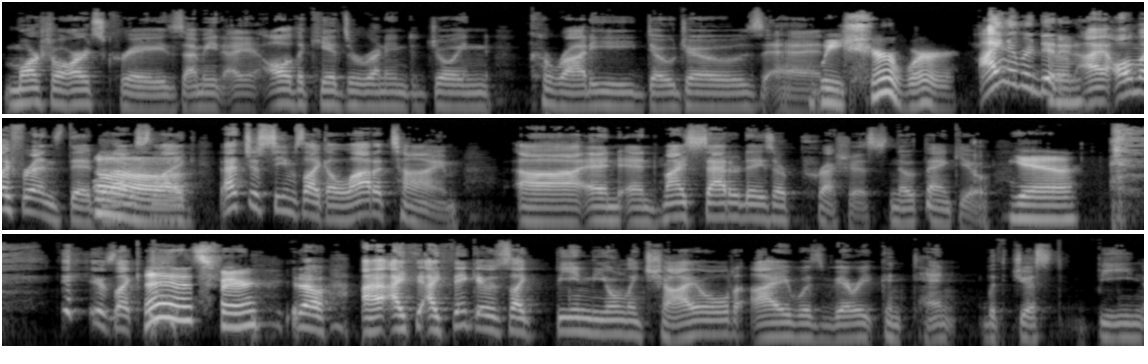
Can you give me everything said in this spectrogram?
martial arts craze. I mean, I, all the kids are running to join karate dojos and We sure were. I never did it. Um, I all my friends did, but I was like, that just seems like a lot of time. Uh, and and my Saturdays are precious. No, thank you. Yeah, it was like, eh, that's fair. you know, I I, th- I think it was like being the only child. I was very content with just being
